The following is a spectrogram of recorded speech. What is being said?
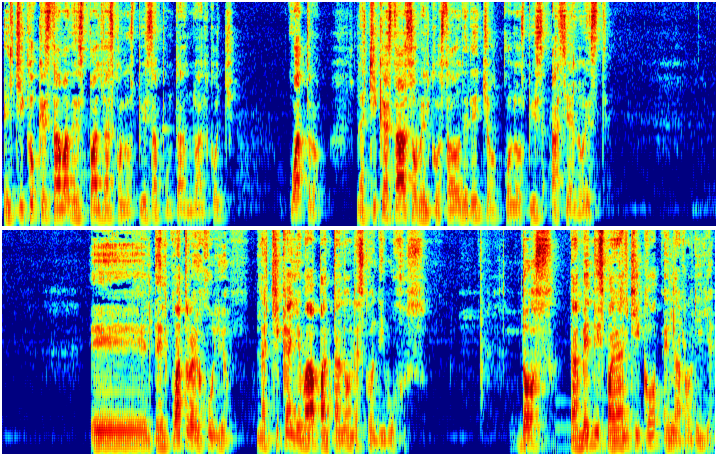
El chico que estaba de espaldas con los pies apuntando al coche. 4. La chica estaba sobre el costado derecho con los pies hacia el oeste. El del 4 de julio. La chica llevaba pantalones con dibujos. 2. También disparé al chico en la rodilla.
